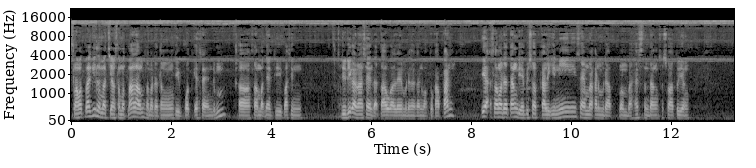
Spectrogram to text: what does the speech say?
Selamat pagi, selamat siang, selamat malam, selamat datang di podcast random. Eh, selamatnya dipasin sendiri karena saya nggak tahu kalian mendengarkan waktu kapan. Ya, selamat datang di episode kali ini. Saya akan membahas tentang sesuatu yang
